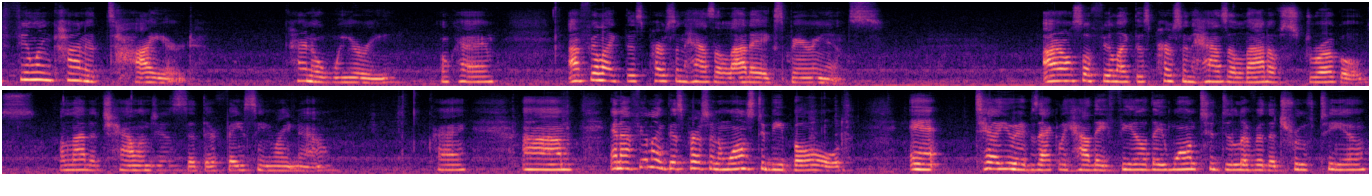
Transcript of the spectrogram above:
feeling kind of tired kind of weary, okay? I feel like this person has a lot of experience. I also feel like this person has a lot of struggles, a lot of challenges that they're facing right now, okay? Um, and I feel like this person wants to be bold and tell you exactly how they feel. They want to deliver the truth to you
